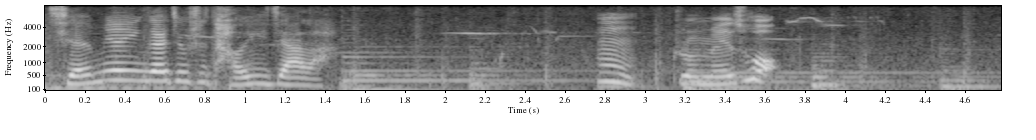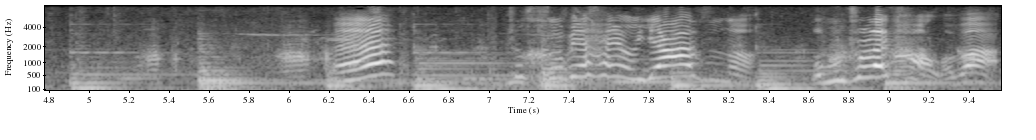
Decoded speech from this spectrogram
前面应该就是陶艺家了。嗯，准没错。哎，这河边还有鸭子呢，我们捉来烤了吧。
